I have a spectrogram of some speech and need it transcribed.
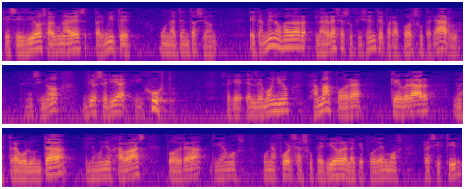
que si Dios alguna vez permite una tentación, eh, también nos va a dar la gracia suficiente para poder superarla. ¿eh? Si no, Dios sería injusto. O sea que el demonio jamás podrá quebrar nuestra voluntad, el demonio jamás podrá, digamos, una fuerza superior a la que podemos resistir,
